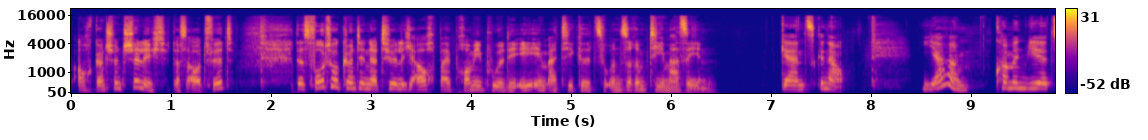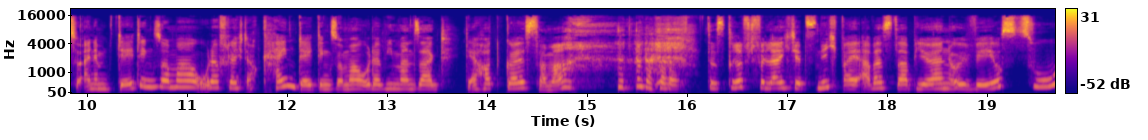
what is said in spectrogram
auch ganz schön chillig, das Outfit. Das Foto könnt ihr natürlich auch bei promipool.de im Artikel zu unserem Thema sehen. Ganz genau. Ja, kommen wir zu einem Dating-Sommer oder vielleicht auch kein Dating-Sommer oder wie man sagt, der Hot Girl Sommer. das trifft vielleicht jetzt nicht bei Avastar Björn Ulveus zu,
